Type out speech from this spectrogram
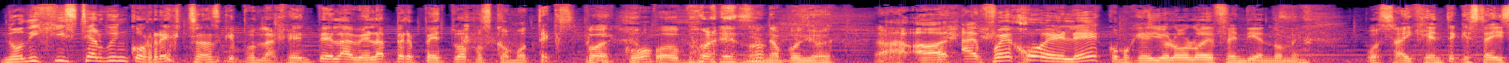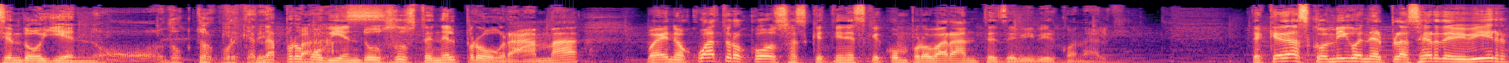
No dijiste algo incorrecto, ¿sabes? Que pues la gente de la vela perpetua, pues ¿cómo te explico? por- por eso. No, pues yo. Ah, ah, fue Joel, ¿eh? Como que yo lo lo defendiéndome. Pues hay gente que está diciendo, oye, no, doctor, ¿por qué anda ¿Qué promoviendo pasa? usted en el programa? Bueno, cuatro cosas que tienes que comprobar antes de vivir con alguien. ¿Te quedas conmigo en el placer de vivir?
